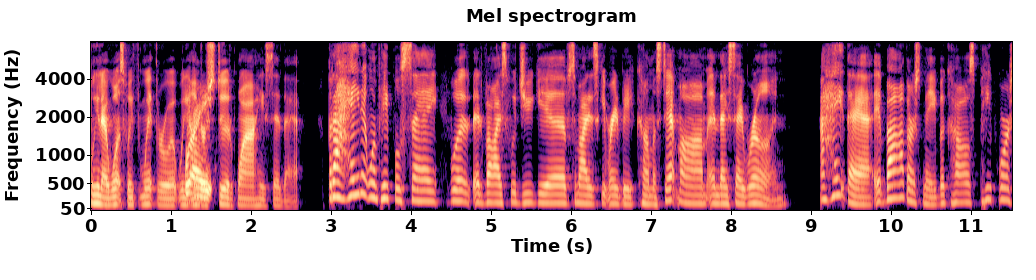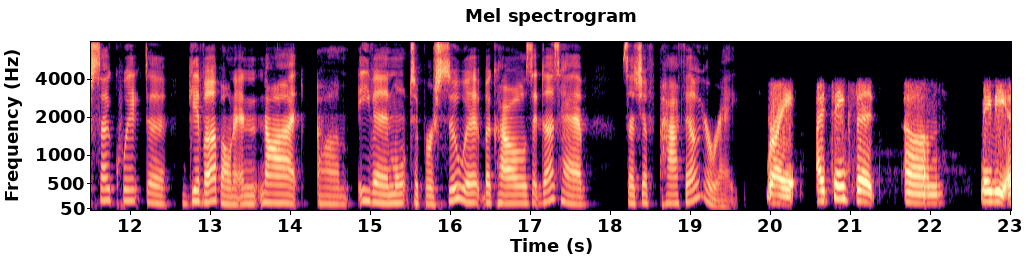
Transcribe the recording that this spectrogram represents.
You know, once we went through it, we right. understood why he said that. But I hate it when people say, "What advice would you give somebody that's getting ready to become a stepmom?" and they say, "Run." I hate that. It bothers me because people are so quick to give up on it and not um, even want to pursue it because it does have such a high failure rate. Right. I think that um, maybe a,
